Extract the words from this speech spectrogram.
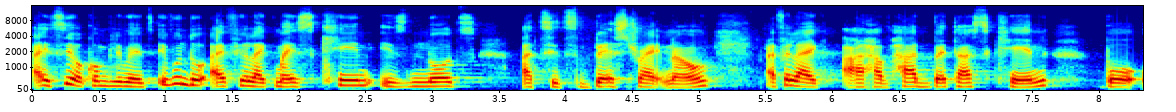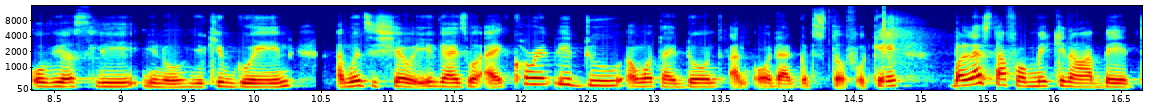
I see your compliments, even though I feel like my skin is not at its best right now, I feel like I have had better skin, but obviously, you know, you keep going. I'm going to share with you guys what I currently do and what I don't and all that good stuff, okay? But let's start from making our bed.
